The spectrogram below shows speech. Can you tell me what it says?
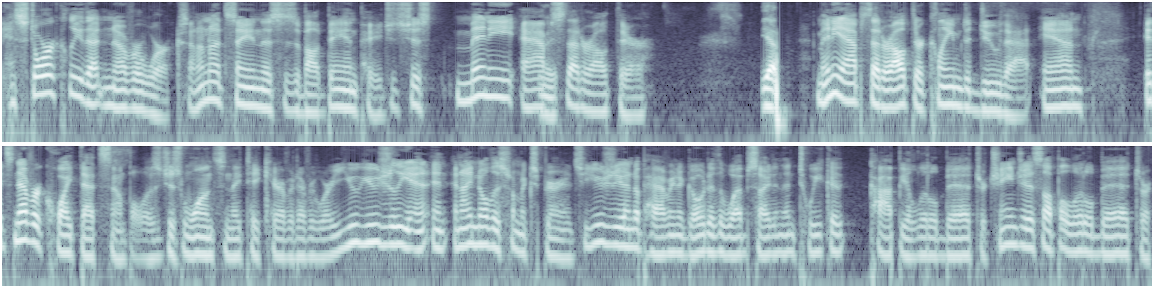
Historically that never works. And I'm not saying this is about Bandpage. It's just many apps right. that are out there. Yep. Many apps that are out there claim to do that. And it's never quite that simple as just once and they take care of it everywhere. You usually, and, and, and, I know this from experience, you usually end up having to go to the website and then tweak a copy a little bit or change this up a little bit or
